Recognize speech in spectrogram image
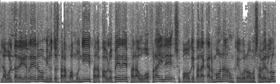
La vuelta de Guerrero. Minutos para Juan Muñiz, para Pablo Pérez, para Hugo Fraile. Supongo que para Carmona, aunque bueno, vamos a verlo.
